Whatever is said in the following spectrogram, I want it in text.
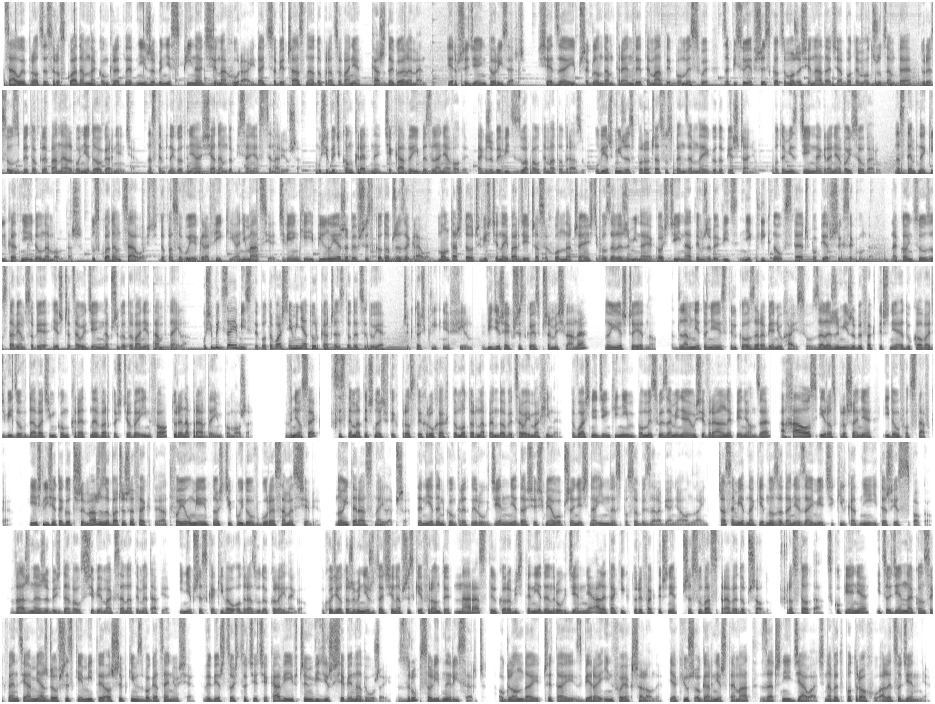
Cały proces rozkładam na konkretne dni, żeby nie spinać się na hura i dać sobie czas na dopracowanie każdego elementu. Pierwszy dzień to research. Siedzę i przeglądam trendy, tematy, pomysły, zapisuję wszystko, co może się nadać, a potem odrzucam te, które są zbyt oklepane albo nie do ogarnięcia. Następnego dnia siadam do pisania scenariusza. Musi być konkretny, ciekawy i bez lania wody, tak żeby widz złapał temat od razu. Uwierz mi, że sporo czasu spędzam na jego dopieszczaniu. Potem jest dzień nagrania voiceoveru. Następne kilka dni idą na montaż. Tu składam całość, dopasowuję grafiki, animacje, dźwięki i pilnuję, żeby wszystko dobrze zagrało. Montaż to oczywiście najbardziej czasochłonna część, bo zależy mi na jakości i na tym, żeby widz nie kliknął wstecz po pierwszych sekundach. Na końcu zostawiam sobie jeszcze cały dzień na przygotowanie thumbnaila. Musi być zajebisty, bo to właśnie miniaturka często decyduje, czy ktoś kliknie w film. Widzisz, jak wszystko jest przemyślane? No i jeszcze jedno. Dla mnie to nie jest tylko o zarabianiu hajsu. Zależy mi, żeby faktycznie edukować widzów, dawać im konkretne, wartościowe info, które naprawdę im pomoże. Wniosek? Systematyczność w tych prostych ruchach to motor napędowy całej machiny. To właśnie dzięki nim pomysły zamieniają się w realne pieniądze, a chaos i rozproszenie idą w odstawkę. Jeśli się tego trzymasz, zobaczysz efekty, a twoje umiejętności pójdą w górę same z siebie. No i teraz najlepsze. Ten jeden konkretny ruch dziennie da się śmiało przenieść na inne sposoby zarabiania online. Czasem jednak jedno zadanie zajmie ci kilka dni i też jest spoko. Ważne, żebyś dawał z siebie maksa na tym etapie i nie przeskakiwał od razu do kolejnego. Chodzi o to, żeby nie rzucać się na wszystkie fronty naraz, tylko robić ten jeden ruch dziennie, ale taki, który faktycznie przesuwa sprawę do przodu. Prostota, skupienie i codzienna konsekwencja miażdżą wszystkie mity o szybkim wzbogaceniu się. Wybierz coś, co cię ciekawi i w czym widzisz siebie na dłużej. Zrób solidny research. Oglądaj, czytaj, zbieraj info jak szalony. Jak już ogarniesz temat, zacznij działać, nawet po trochu, ale codziennie.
